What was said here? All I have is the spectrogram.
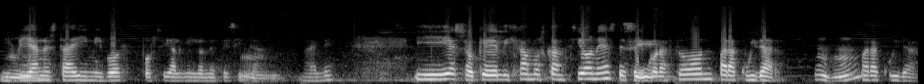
mi mm. piano está ahí, mi voz, por si alguien lo necesita, mm. ¿vale? Y eso, que elijamos canciones desde el corazón para cuidar, para cuidar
